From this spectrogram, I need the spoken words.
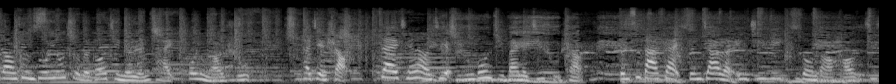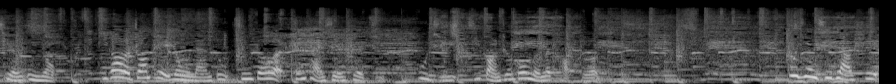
让更多优秀的高技能人才脱颖而出。他介绍，在前两届成功举办的基础上，本次大赛增加了 AGV 自动导航机器人应用，提高了装配任务难度，新增了生产线设计、布局及仿真功能的考核。傅建奇表示，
